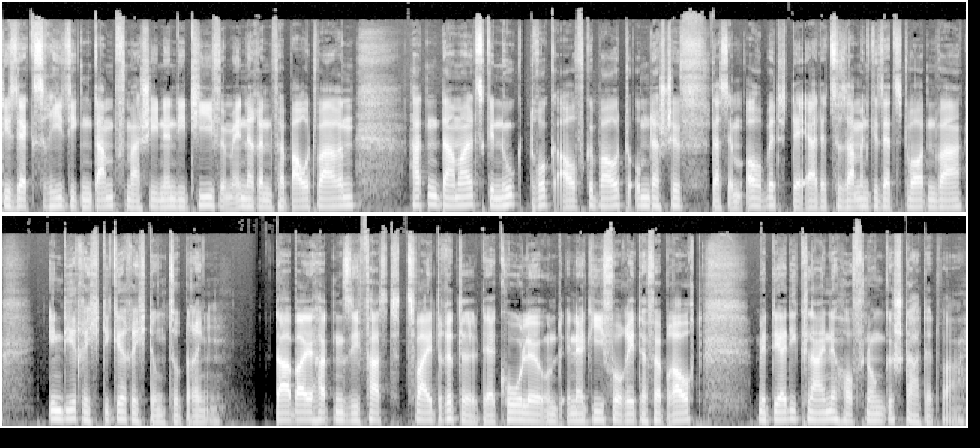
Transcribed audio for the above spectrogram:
Die sechs riesigen Dampfmaschinen, die tief im Inneren verbaut waren, hatten damals genug Druck aufgebaut, um das Schiff, das im Orbit der Erde zusammengesetzt worden war, in die richtige Richtung zu bringen. Dabei hatten sie fast zwei Drittel der Kohle- und Energievorräte verbraucht, mit der die kleine Hoffnung gestartet war.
